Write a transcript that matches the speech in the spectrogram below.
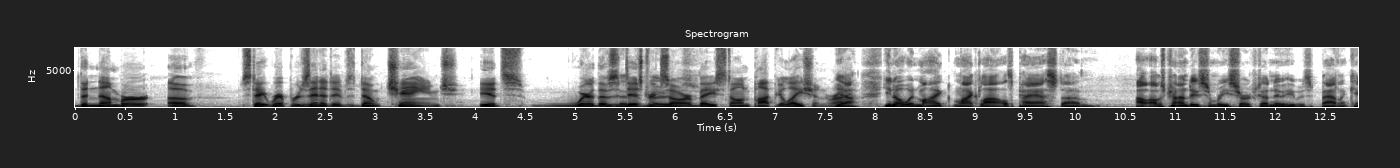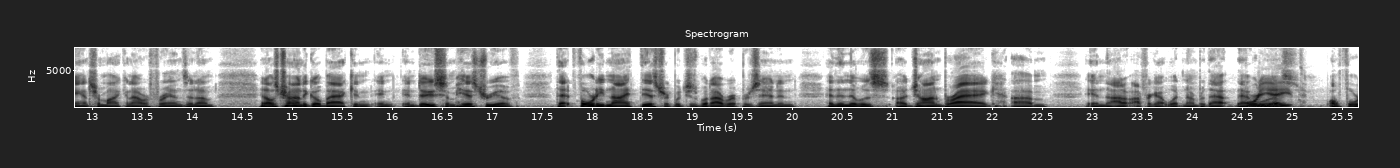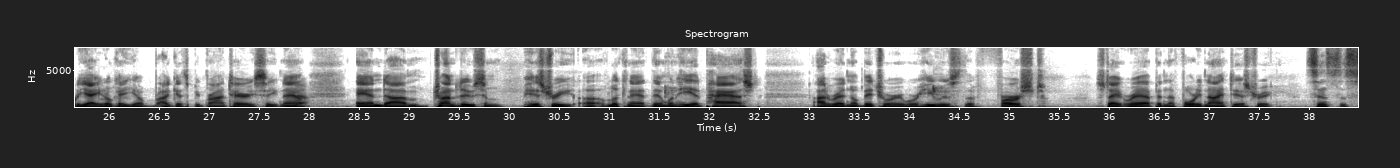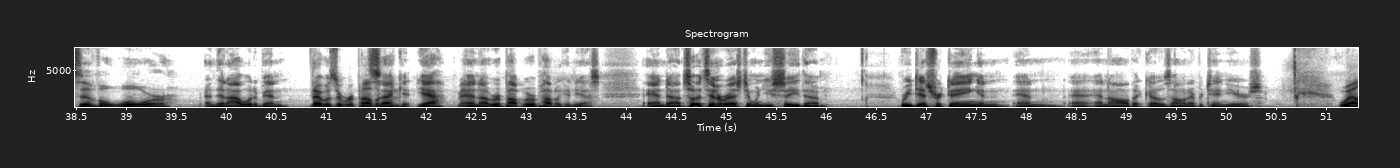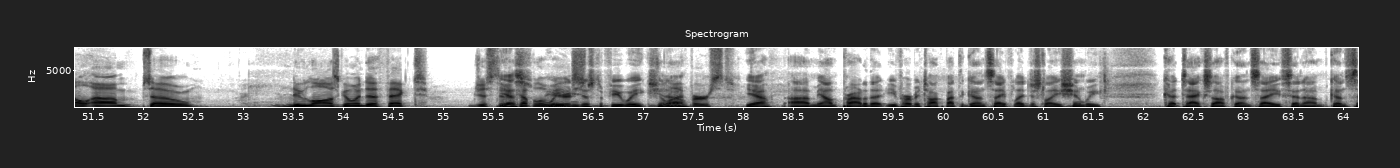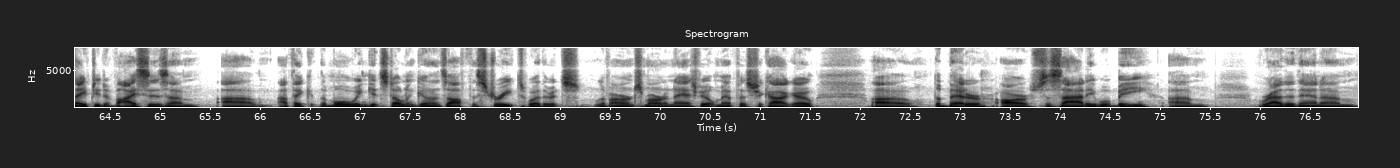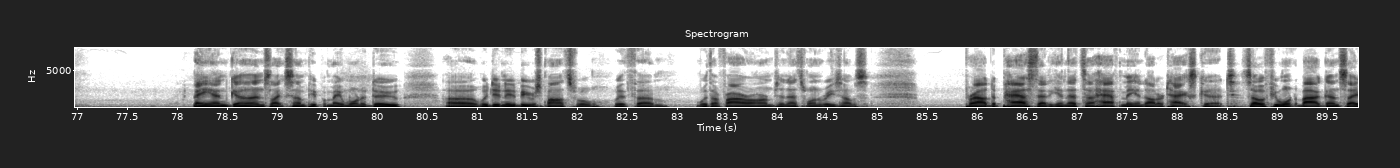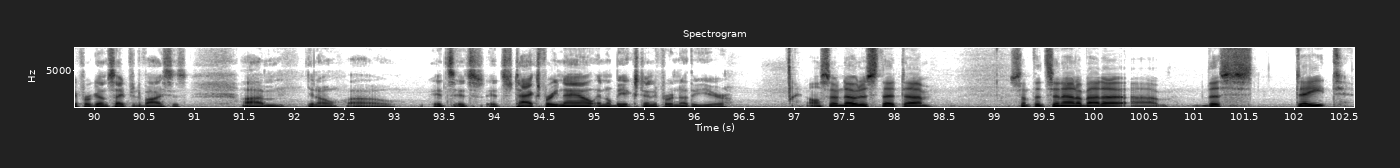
the number of state representatives don't change. It's where those districts are based on population, right? Yeah. You know, when Mike Mike Lyles passed, um, I, I, was trying to do some research. because I knew he was battling cancer. Mike and I were friends, and um, and I was trying to go back and, and, and do some history of that 49th district, which is what I represent, and and then there was uh, John Bragg, um, in I, I forgot what number that that 48th. was. Oh, 48. Mm-hmm. Okay, yeah, I guess it'd be Bryan Terry's seat now. Yeah. And um, trying to do some history of looking at then when he had passed, I'd read an obituary where he was the first state rep in the 49th district since the Civil War, and then I would have been that was a Republican. Second, yeah, yeah. and a Repu- Republican, yes, and uh, so it's interesting when you see the redistricting and and and all that goes on every ten years. Well, um, so new laws go into effect just in yes, a couple of weeks. in just a few weeks. July first. Yeah, um, yeah, I'm proud of that. You've heard me talk about the gun safe legislation. We cut taxes off gun safes and um, gun safety devices. Um, um, I think the more we can get stolen guns off the streets, whether it's La Vergne, Smyrna, Nashville, Memphis, Chicago, uh, the better our society will be. Um, rather than um, ban guns like some people may want to do, uh, we do need to be responsible with um, with our firearms, and that's one reason I was proud to pass that again. That's a half million dollar tax cut. So if you want to buy a gun safe or gun safety devices, um, you know, uh, it's it's it's tax free now and it'll be extended for another year. Also, notice that um, something sent out about a uh, the state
